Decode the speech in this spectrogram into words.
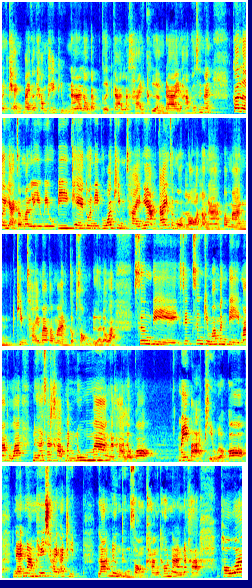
มันแข็งไปก็ทำให้ผิวหน้าเราแบบเกิดการระคายเคืองได้นะคะ เพราะฉะนั้นก็เลยอยากจะมารีวิว BK ตัวนี้เพราะว่าคิมใช้เนี่ยใกล้จะหมดหลอดแล้วนะ ประมาณคิมใช้มาประมาณเกือบ 2 เดือนแล้วอะซึ่งดีซึ่งซึ่งคิดว่ามันดีมากเพราะว่าเนื้อสครับมันนุ่มมากนะคะ แล้วก็ไม่บาดผิวแล้วก็แนะนำให้ใช้อาทิตย์ละ 1-2 ครั้งเท่านั้นนะคะ เพราะว่า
